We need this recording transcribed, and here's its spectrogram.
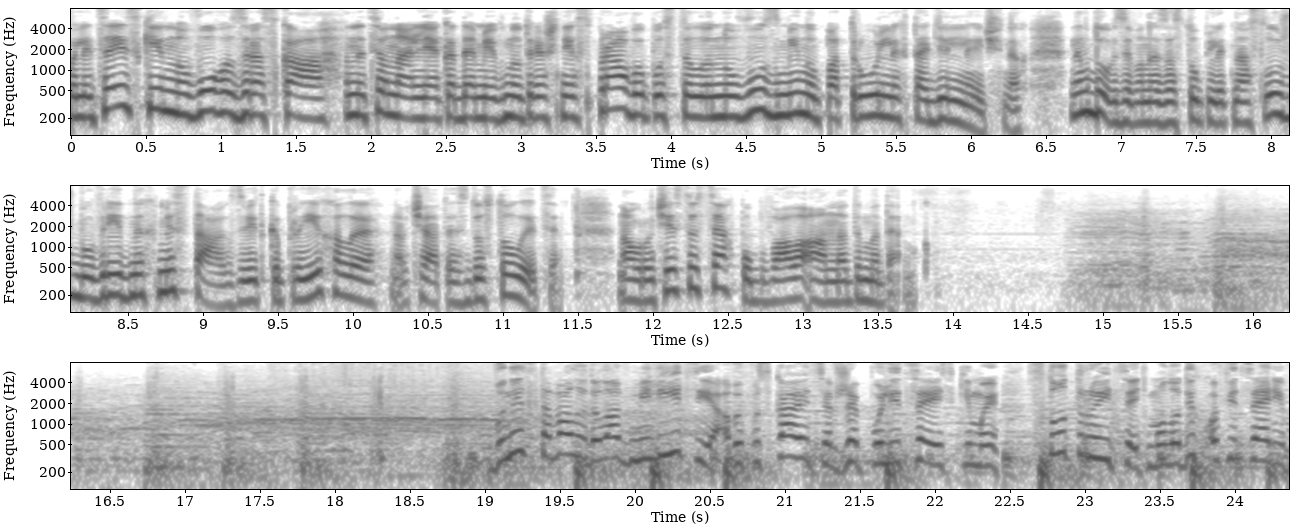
Поліцейські нового зразка в Національній академії внутрішніх справ випустили нову зміну патрульних та дільничних. Невдовзі вони заступлять на службу в рідних містах, звідки приїхали навчатись до столиці. На урочистостях побувала Анна Демиденко. Вони ставали до лав міліції, а випускаються вже поліцейськими. 130 молодих офіцерів,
